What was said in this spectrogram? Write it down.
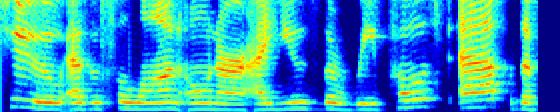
too, as a salon owner, I use the Repost app, the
